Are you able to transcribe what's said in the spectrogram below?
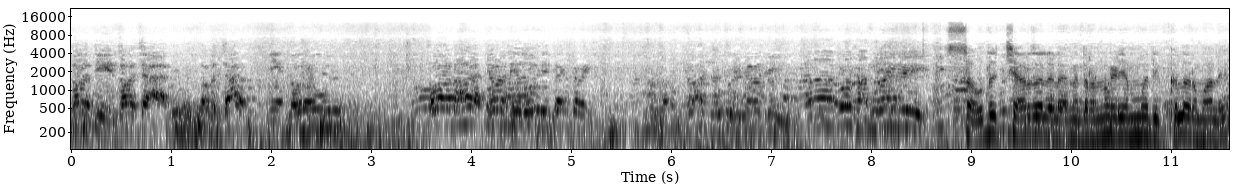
चौदा तीन चौदा चार चौदा चार चौदा हो दादा तेवढं दोन तीन पॅक चौदा चार झालेला आहे मित्रांनो मीडियममध्ये कलर माल आहे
